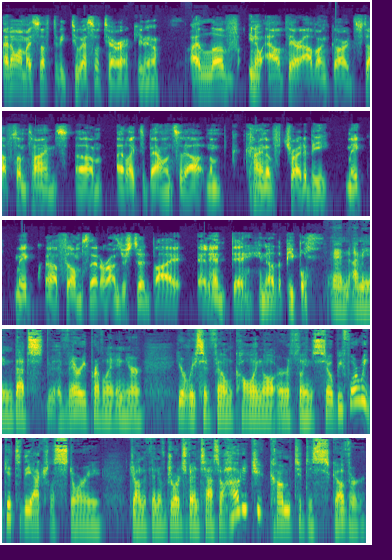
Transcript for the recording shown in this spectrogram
I don't want my stuff to be too esoteric, you know. I love, you know, out there avant garde stuff sometimes. Um, I like to balance it out and I'm kind of try to be make make uh, films that are understood by el gente, you know, the people. And I mean, that's very prevalent in your your recent film, Calling All Earthlings. So before we get to the actual story, Jonathan, of George Van Tassel, how did you come to discover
